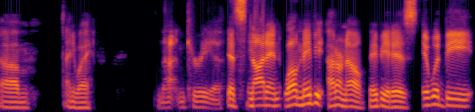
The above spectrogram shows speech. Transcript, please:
Um, anyway, Not in Korea. it's not in. Well, maybe I don't know. Maybe it is. It would be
